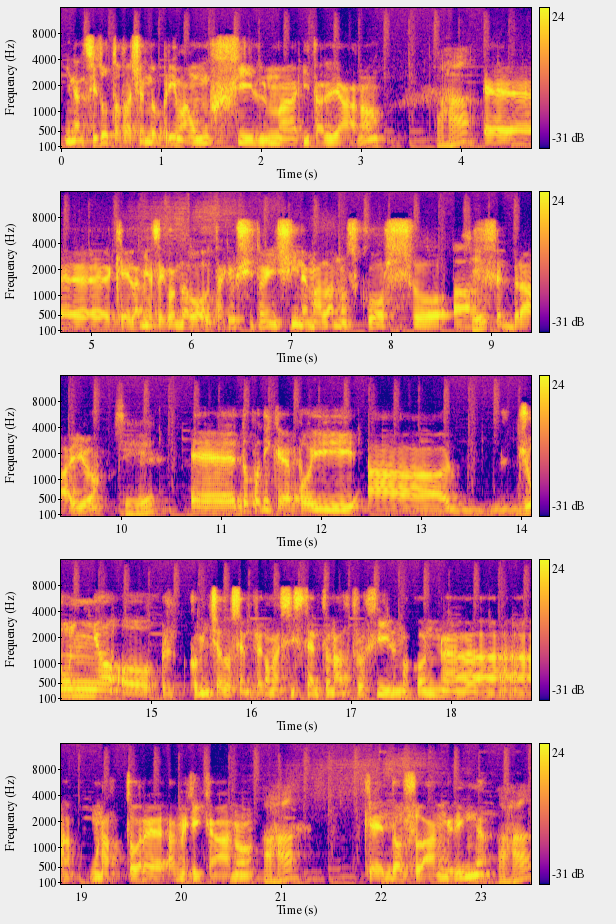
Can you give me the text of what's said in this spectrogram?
innanzitutto facendo prima un film italiano, Ah, eh, che è la mia seconda volta, che è uscito nei cinema l'anno scorso a Sì. febbraio. sì. E dopodiché poi a giugno ho cominciato sempre come assistente un altro film con eh, un attore americano Ah, che è Dolph Lundgren. ah.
